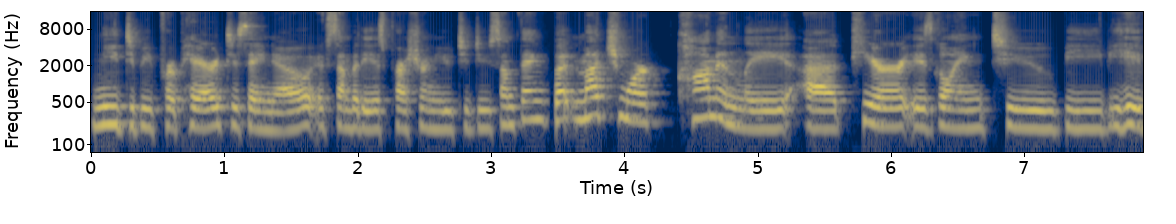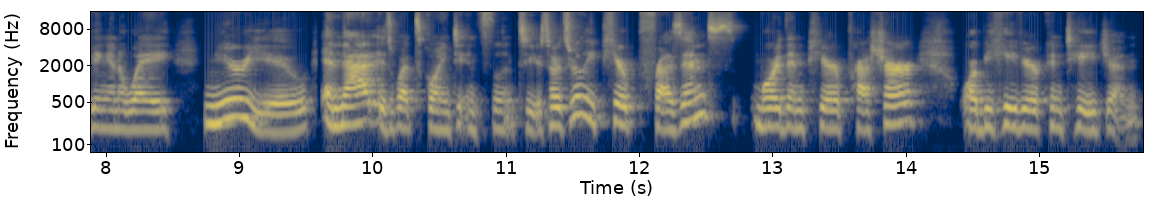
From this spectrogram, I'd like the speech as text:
need to be prepared to say no if somebody is pressuring you to do something. But much more commonly, a peer is going to be behaving in a way near you, and that is what's going to influence you. So it's really peer presence more than peer pressure or behavior contagion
